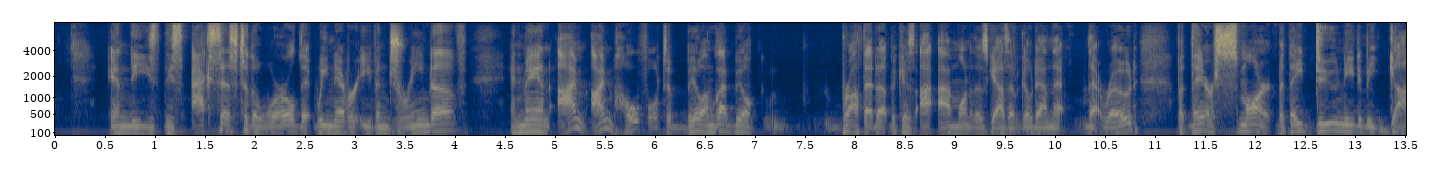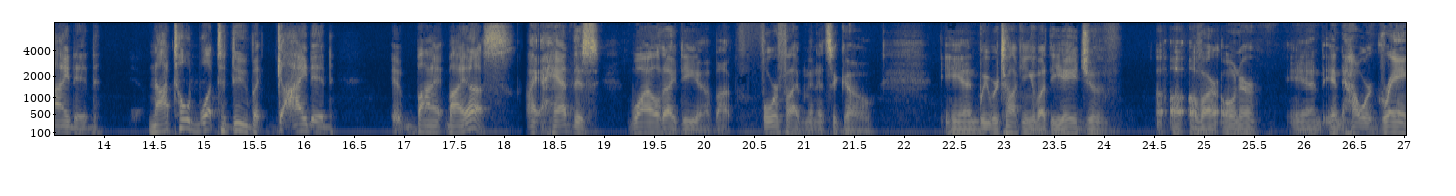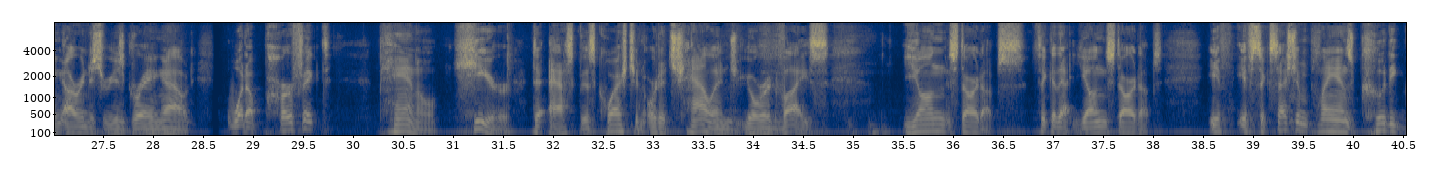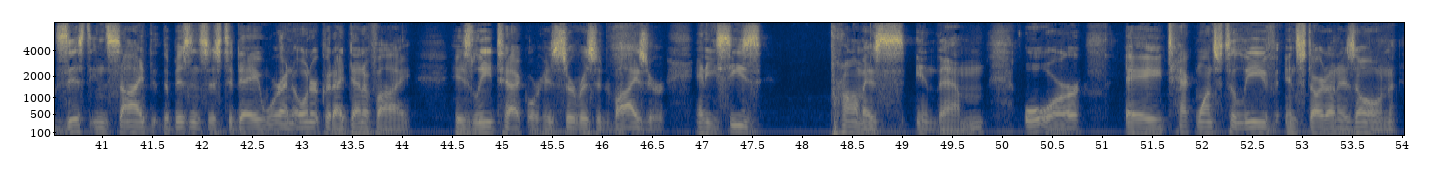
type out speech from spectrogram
and these these access to the world that we never even dreamed of. And man, I'm I'm hopeful to Bill. I'm glad Bill brought that up because I, I'm one of those guys that go down that that road. But they are smart, but they do need to be guided, not told what to do, but guided by by us. I had this wild idea about four or five minutes ago, and we were talking about the age of uh, of our owner and and how we're graying. Our industry is graying out. What a perfect panel here to ask this question or to challenge your advice. Young startups. Think of that. Young startups. If, if succession plans could exist inside the businesses today where an owner could identify his lead tech or his service advisor and he sees promise in them or a tech wants to leave and start on his own,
